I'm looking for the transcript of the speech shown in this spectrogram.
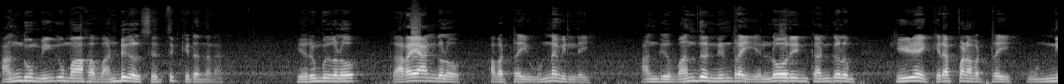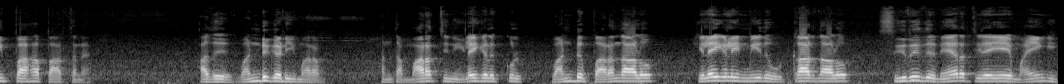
அங்கும் இங்குமாக வண்டுகள் செத்து கிடந்தன. எறும்புகளோ கரையான்களோ அவற்றை உண்ணவில்லை. அங்கு வந்து நின்ற எல்லோரின் கண்களும் கீழே கிடப்பனவற்றை உன்னிப்பாக பார்த்தன. அது வண்டுகடி மரம். அந்த மரத்தின் இலைகளுக்குள் வண்டு பறந்தாலோ கிளைகளின் மீது உட்கார்ந்தாலோ சிறிது நேரத்திலேயே மயங்கி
